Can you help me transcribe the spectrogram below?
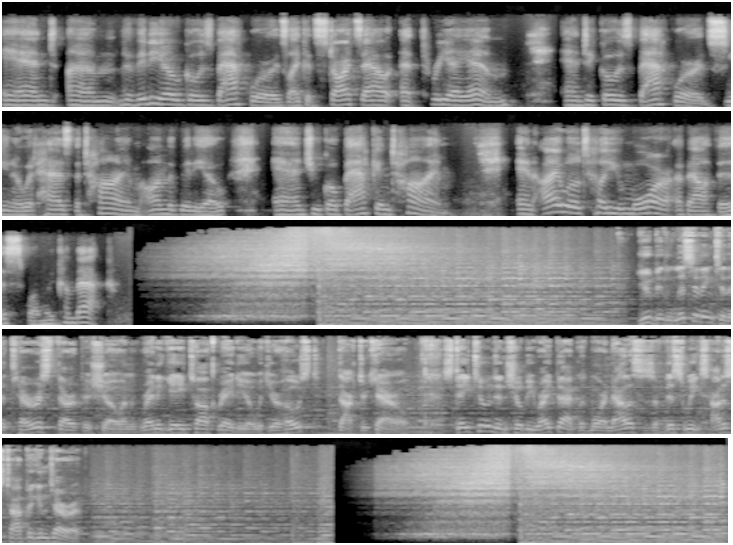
and um, the video goes backwards like it starts out at 3 a.m and it goes backwards you know it has the time on the video and you go back in time and i will tell you more about this when we come back You've been listening to the Terrorist Therapist Show on Renegade Talk Radio with your host, Dr. Carol. Stay tuned and she'll be right back with more analysis of this week's hottest topic in terror.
